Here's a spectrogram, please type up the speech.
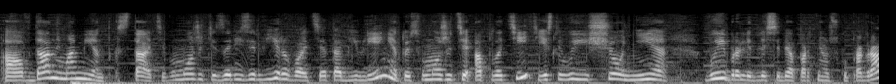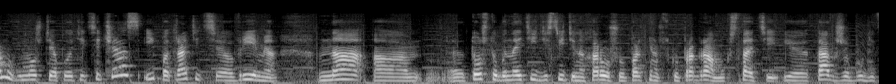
А в данный момент, кстати, вы можете зарезервировать это объявление, то есть вы можете оплатить, если вы еще не выбрали для себя партнерскую программу, вы можете оплатить сейчас и потратить э, время на а, э, то, чтобы найти действительно хорошую партнерскую программу. Кстати, также будет,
